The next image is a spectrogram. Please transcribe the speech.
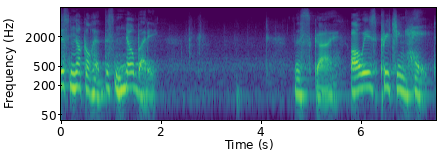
this knucklehead, this nobody. This guy, always preaching hate.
